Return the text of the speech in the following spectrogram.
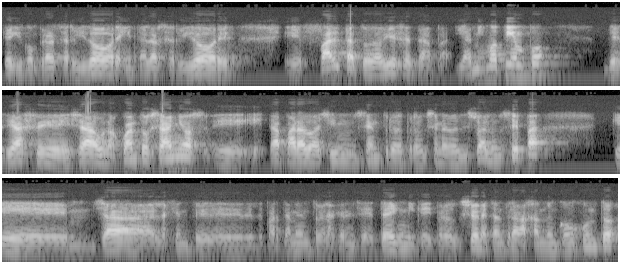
que hay que comprar servidores, instalar servidores, eh, falta todavía esa etapa. Y al mismo tiempo, desde hace ya unos cuantos años eh, está parado allí un centro de producción audiovisual, un CEPA, que ya la gente del departamento de la gerencia de técnica y producción están trabajando en conjunto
